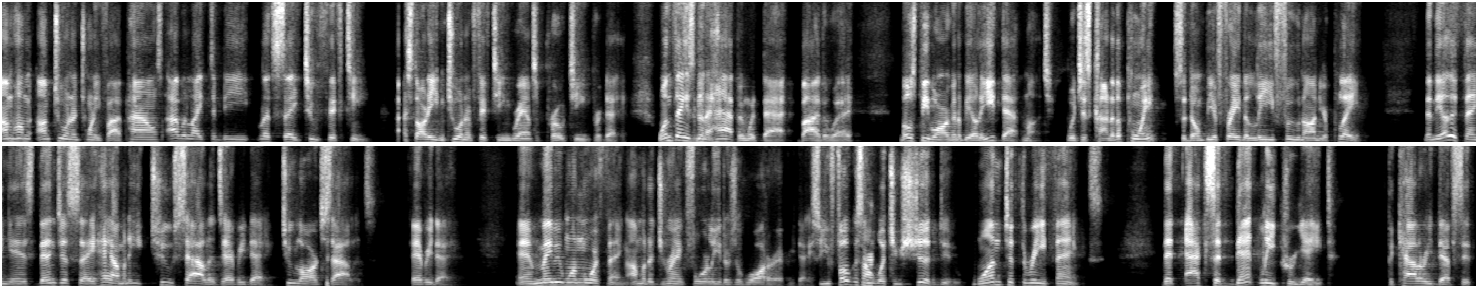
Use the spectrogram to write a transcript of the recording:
I'm, I'm 225 pounds. I would like to be, let's say, 215. I start eating 215 grams of protein per day. One thing is going to happen with that, by the way, most people aren't going to be able to eat that much, which is kind of the point. So don't be afraid to leave food on your plate. Then the other thing is then just say, hey, I'm going to eat two salads every day, two large salads every day. And maybe one more thing, I'm going to drink four liters of water every day. So you focus on what you should do, one to three things that accidentally create the calorie deficit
